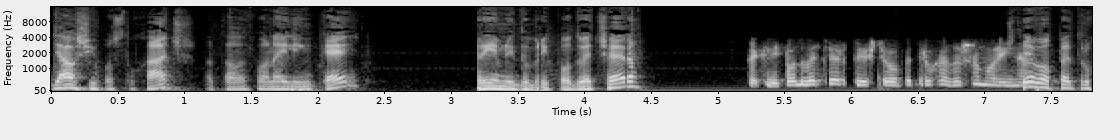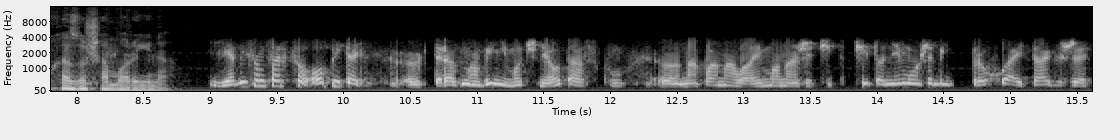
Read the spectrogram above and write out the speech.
ďalší poslucháč na telefónnej linke. Príjemný dobrý podvečer. Pekný podvečer, tu ešte o Petrucha zo Šamorína. Ste o Petrucha zo Šamorína. Ja by som sa chcel opýtať, teraz mám vynimočne otázku e, na pána Lajmona, že či, či to nemôže byť trochu aj tak, že,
